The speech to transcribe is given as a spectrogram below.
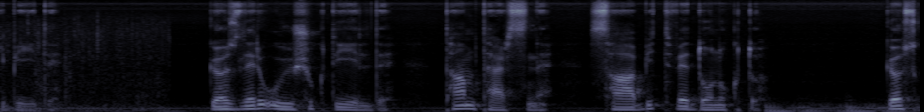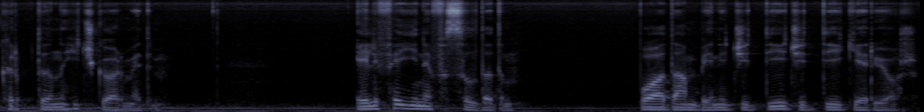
gibiydi. Gözleri uyuşuk değildi. Tam tersine sabit ve donuktu. Göz kırptığını hiç görmedim. Elif'e yine fısıldadım. Bu adam beni ciddi ciddi geriyor.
